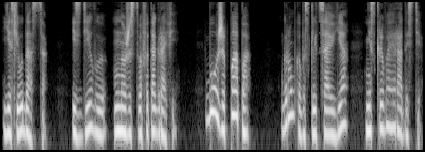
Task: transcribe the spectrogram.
если удастся, и сделаю множество фотографий. «Боже, папа!» — громко восклицаю я, не скрывая радости.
